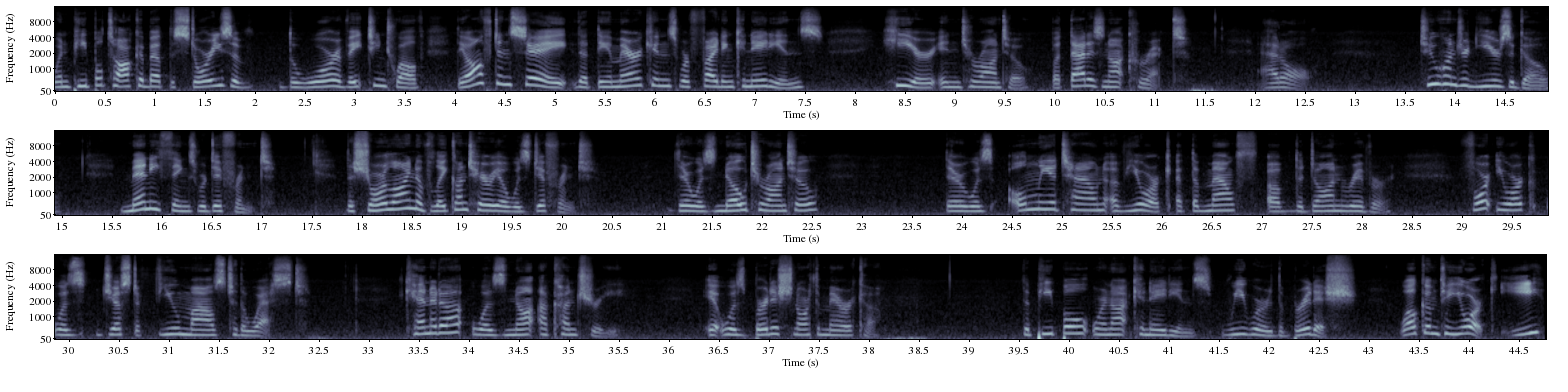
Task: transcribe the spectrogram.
When people talk about the stories of the War of 1812, they often say that the Americans were fighting Canadians here in Toronto, but that is not correct at all. 200 years ago, many things were different. The shoreline of Lake Ontario was different. There was no Toronto. There was only a town of York at the mouth of the Don River. Fort York was just a few miles to the west. Canada was not a country. It was British North America. The people were not Canadians. We were the British. Welcome to York, E.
